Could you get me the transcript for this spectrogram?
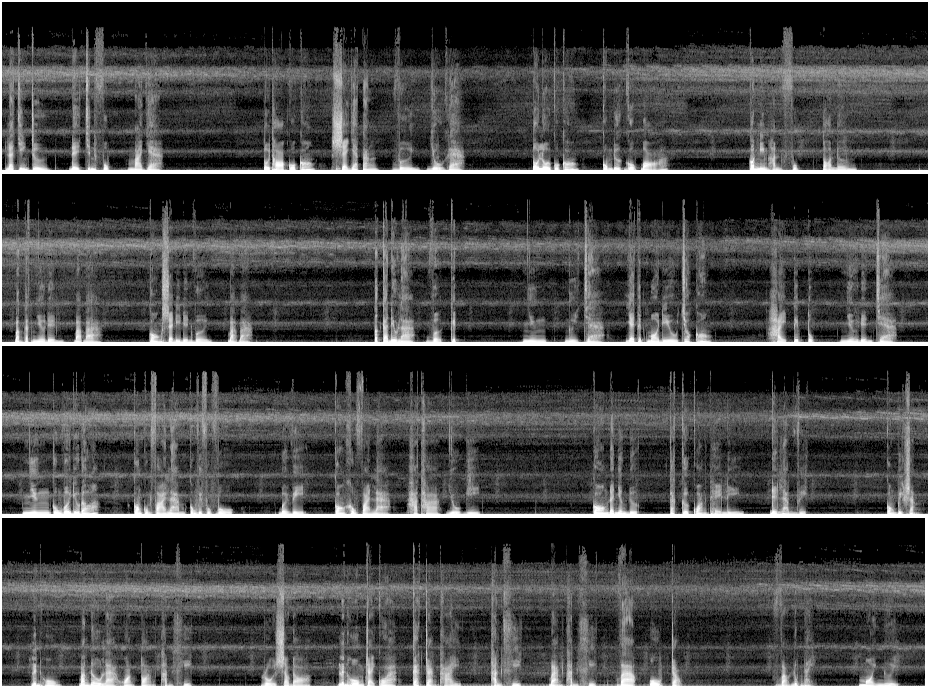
Là chiến trường để chinh phục ma già tuổi thọ của con sẽ gia tăng với yoga. Tội lỗi của con cũng được gột bỏ. Có niềm hạnh phúc to lớn. Bằng cách nhớ đến bà bà, con sẽ đi đến với bà bà. Tất cả đều là vở kịch. Nhưng người cha giải thích mọi điều cho con. Hãy tiếp tục nhớ đến cha. Nhưng cùng với điều đó, con cũng phải làm công việc phục vụ. Bởi vì con không phải là hatha yogi. Con đã nhận được các cơ quan thể lý để làm việc. Con biết rằng, linh hồn ban đầu là hoàn toàn thanh khiết. Rồi sau đó, linh hồn trải qua các trạng thái thanh khiết bản thanh khiết và ô trọng. Vào lúc này, mọi người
